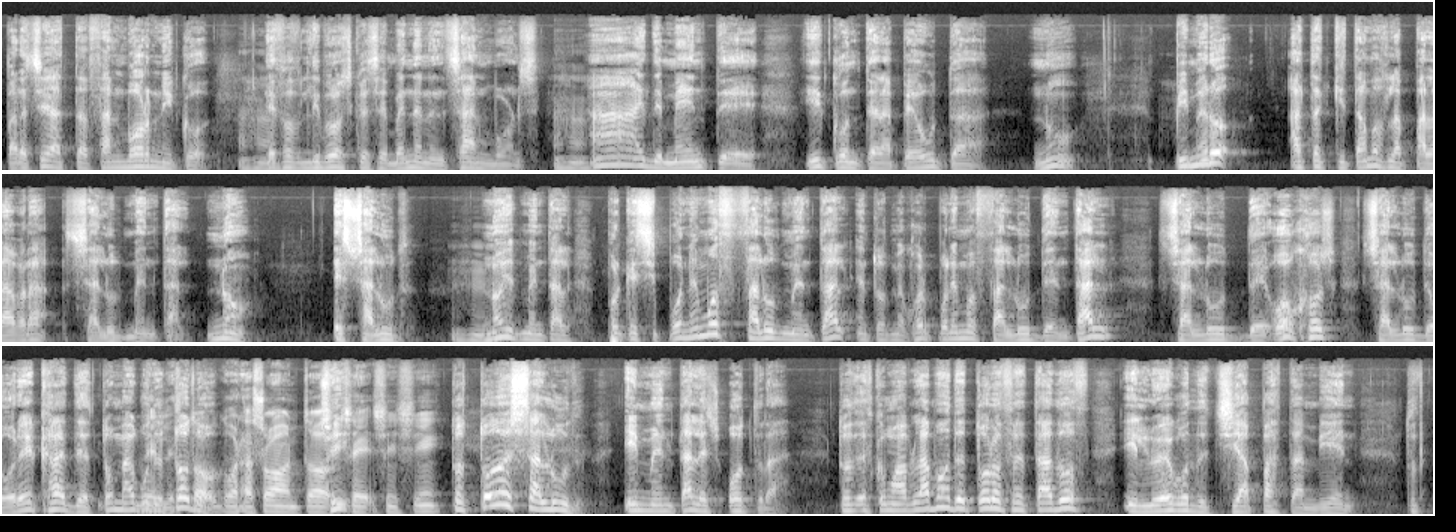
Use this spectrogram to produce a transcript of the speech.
parece hasta sanbórnico. Esos libros que se venden en Sanborns. Ay, de mente, ir con terapeuta. No. Primero, hasta quitamos la palabra salud mental. No, es salud. No es mental. Porque si ponemos salud mental, entonces mejor ponemos salud dental, salud de ojos, salud de orejas, de estómago, Del de todo. esto- corazón, todo. Sí, sí, sí. Entonces, todo es salud y mental es otra. Entonces, como hablamos de todos los estados y luego de Chiapas también. Entonces,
